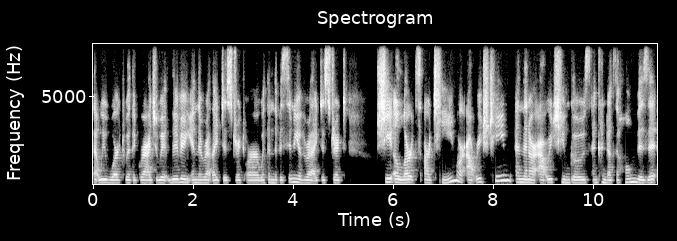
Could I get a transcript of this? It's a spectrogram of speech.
that we worked with, a graduate living in the red light district or within the vicinity of the red light district, she alerts our team, our outreach team, and then our outreach team goes and conducts a home visit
